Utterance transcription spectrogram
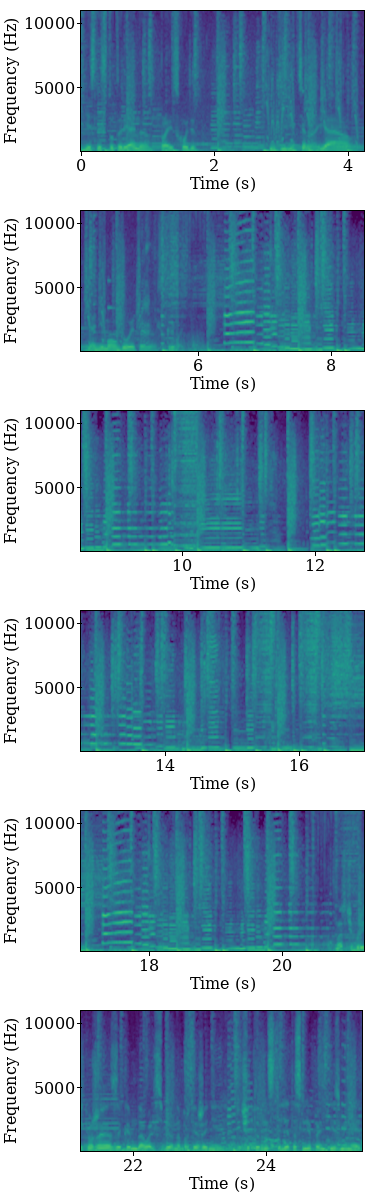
если что-то реально происходит удивительно, я, я не могу это скрывать. Чебуреки уже зарекомендовали себя на протяжении 14 лет, если мне память не изменяет.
